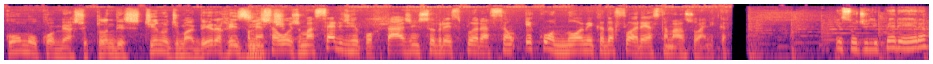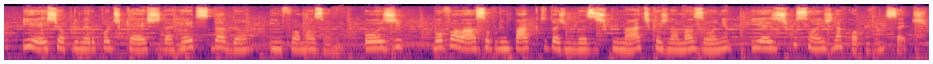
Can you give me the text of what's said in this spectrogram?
como o comércio clandestino de madeira resiste. Começa hoje uma série de reportagens sobre a exploração econômica da floresta amazônica. Eu sou Julie Pereira e este é o primeiro podcast da Rede Cidadã Info Amazônia. Hoje vou falar sobre o impacto das mudanças climáticas na Amazônia e as discussões na COP27.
